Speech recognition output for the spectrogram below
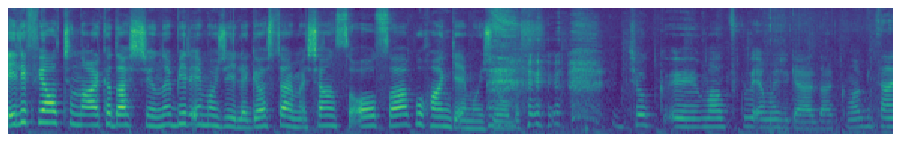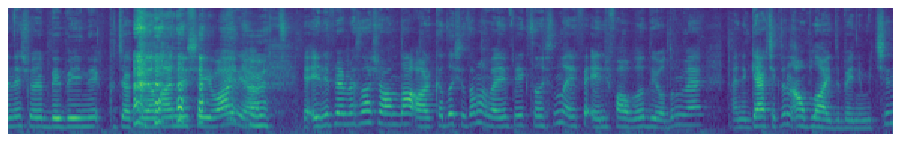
Elif Yalçın'la arkadaşlığını bir emoji ile gösterme şansı olsa bu hangi emoji olur? Çok e, mantıklı bir emoji geldi aklıma. Bir tane şöyle bebeğini kucaklayan anne şeyi var ya. Evet. Ya Elif'le mesela şu an daha arkadaşız ama ben Elif'le ilk tanıştığımda Elif'e Elif abla diyordum ve hani gerçekten ablaydı benim için.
